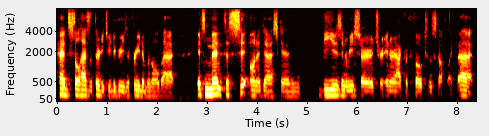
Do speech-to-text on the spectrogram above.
Head still has the 32 degrees of freedom and all that. It's meant to sit on a desk and be used in research or interact with folks and stuff like that.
